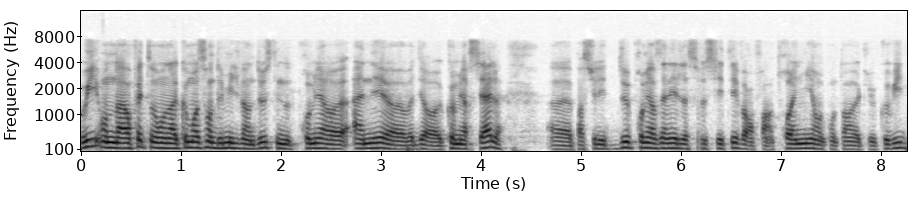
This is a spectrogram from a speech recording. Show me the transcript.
Oui, on a, en fait, on a commencé en 2022. C'était notre première euh, année, euh, on va dire, commerciale. parce que les deux premières années de la société, enfin trois et demi en comptant avec le Covid,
